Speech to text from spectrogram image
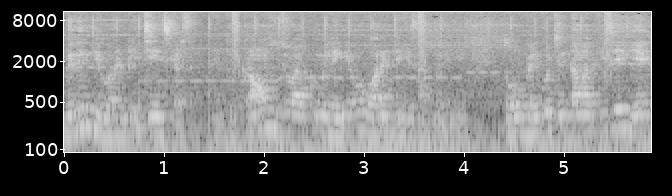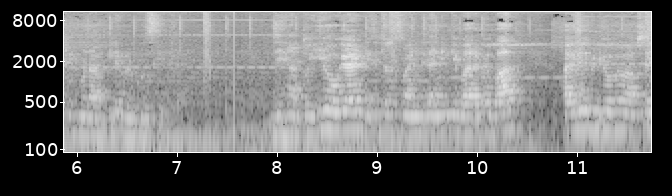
विद इन दी वारंटी चेंज कर सकते हैं। तो क्राउन जो आपको मिलेंगे, वो वारंटी के साथ मिलेंगे। तो बिल्कुल चिंता मत कीजिए, ये ट्रीटमेंट आपके लिए बिल्कुल सेफ़ है। जी हाँ तो ये हो गया डिजिटल स्माइल डिज़ाइनिंग के बारे में बात। अगले वीडियो में आपसे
